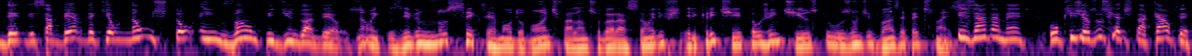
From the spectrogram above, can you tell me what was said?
de, de saber de que eu não estou em vão pedindo a Deus. Não, inclusive no Se- Sermão do Monte, falando sobre oração, ele, ele critica os gentios que usam de vãs repetições. Exatamente. O que Jesus quer destacar, é que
